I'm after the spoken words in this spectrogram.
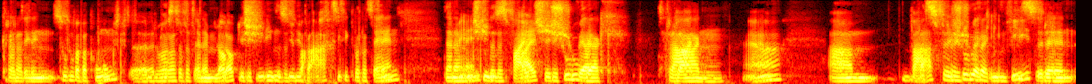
gerade ein super Punkt. Äh, du hast auf deinem Blog geschrieben, dass über 80 Prozent der Menschen das falsche Schuhwerk tragen. Ja? Ähm, was für Schuhwerk empfiehlst du denn?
